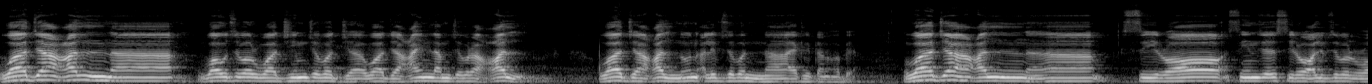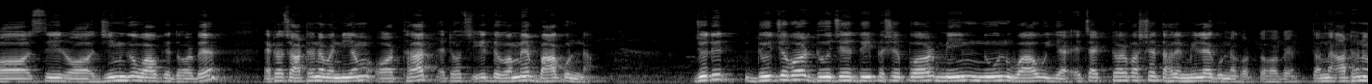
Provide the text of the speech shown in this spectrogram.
ওয়াজা আলনা ওয়াউ জবর, ওয়া জিম জবর, জা, ওয়াজা আইন, লাম জবর, আল। ওয়াজা আল নুন, আলিফ জবর, না, এক লিপটান হবে। ওয়াজা আলনা সির সিন যে সির আলিফ জবর র সির জিমকে ওয়াওকে ধরবে। এটা হচ্ছে আঠারো নিয়ম, অর্থাৎ এটা হচ্ছে ঈদ ঈদগমে বাগুন্না। যদি দুই জবর দুই যে দুই পেশের পর, মিম, নুন, ওয়াও, ইয়া, এই চারটার পাশে, তাহলে মিলে গুণনা করতে হবে। তার মানে আঠারো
